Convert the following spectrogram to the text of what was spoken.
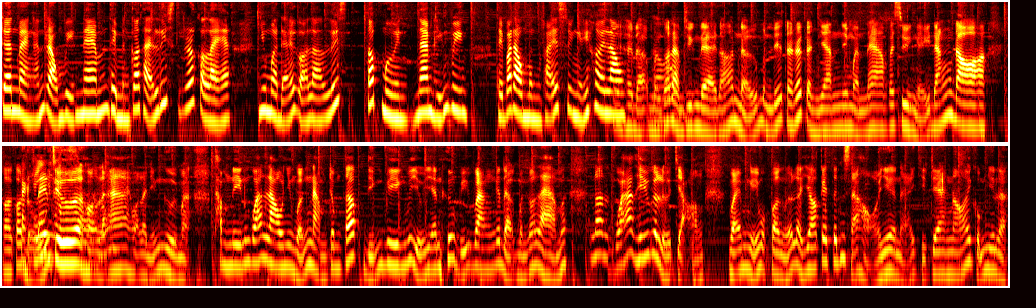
Trên màn ảnh rộng Việt Nam thì mình có thể list rất là lẹ nhưng mà để gọi là list top 10 nam diễn viên thì bắt đầu mình phải suy nghĩ hơi lâu. Hơi đợi mình Đúng. có làm chuyên đề đó nữ mình liếc ra rất là nhanh nhưng mà nam phải suy nghĩ đắn đo coi có Đặt đủ chưa hoặc là ai hoặc là những người mà thâm niên nó quá lâu nhưng vẫn nằm trong top diễn viên ví dụ như anh hứa vĩ văn cái đợt mình có làm á nó quá thiếu cái lựa chọn. Và em nghĩ một phần nữa là do cái tính xã hội như nãy chị trang nói cũng như là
